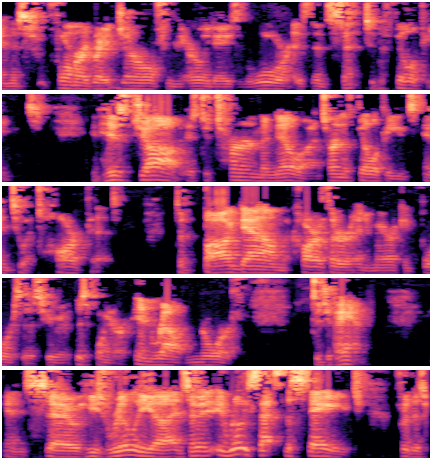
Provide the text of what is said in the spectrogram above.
and this former great general from the early days of the war is then sent to the Philippines. And his job is to turn Manila and turn the Philippines into a tar pit to bog down MacArthur and American forces who at this point are en route north to Japan. And so he's really, uh, and so it, it, really sets the stage for this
